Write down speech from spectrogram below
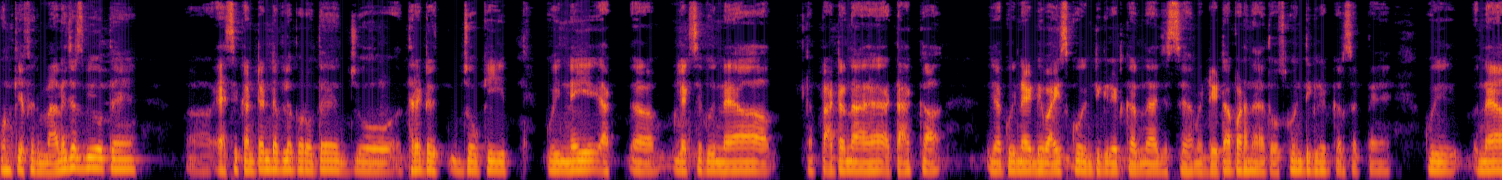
उनके फिर मैनेजर्स भी होते हैं ऐसे कंटेंट डेवलपर होते हैं जो थ्रेट जो कि कोई नई लेट से कोई नया पैटर्न आया है अटैक का, या कोई नए डिवाइस को इंटीग्रेट करना है जिससे हमें डेटा पढ़ना है तो उसको इंटीग्रेट कर सकते हैं। कोई नया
